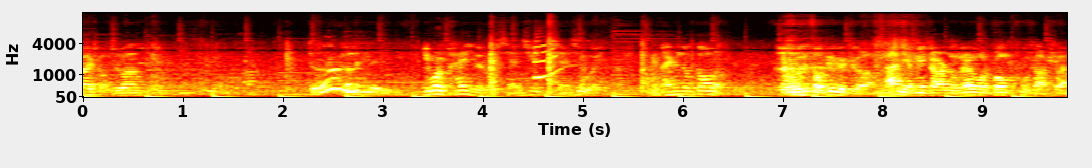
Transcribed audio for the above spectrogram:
怪手是吧？得，一会儿拍你的时候嫌弃嫌弃我一下，男人都高冷，我就走这个辙，拿你也没招，总在那给我装酷耍帅。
